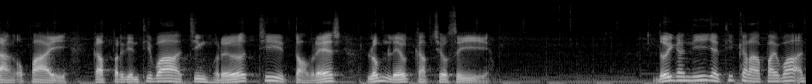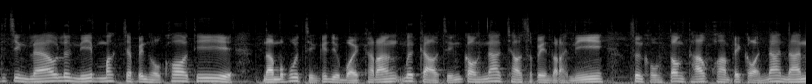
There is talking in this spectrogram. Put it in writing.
ต่างออกไป กับประเด็นที่ว่าจริงหรือที่ตอเรสล้มเหลวกับเชลซีโดยงานนี้อย่างที่กล่าวไปว่าอันที่จริงแล้ว เรื่องนี้มักจะเป็นหัวข้อที่นำมาพูดถึงกันอยู่บ่อยครั้ง เมื่อกล่าวถึงกองหน้าชาวสเปนรายนี้ ซึ่งคงต้องเท้าความไปก่อนหน้านั้น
